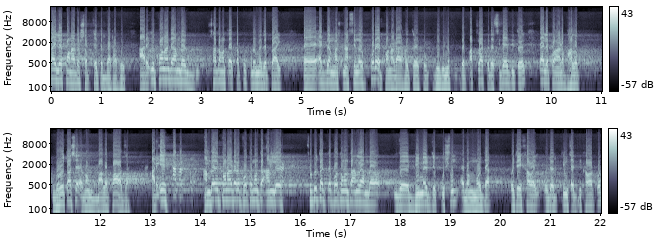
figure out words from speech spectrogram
তাইলে পোনাটা সবচাইতে বেটার হয়। আর এই পোনাটা আমরা সাধারণত একটা পুকুরের মেঝে প্রায় এক দেড় মাস নার্সিং এর পরে পোনাটা হয়তো বিভিন্ন পাতলা করে ছিটাই দিতে হয় তাহলে পোনাটা ভালো গ্রোথ আসে এবং ভালো পাওয়া যায়। আর এ খাবার খাওয়া আমরা এই পোনাটার প্রথমত আনলে, ছোট থাকতে প্রথমত আনলে আমরা যে ডিমের যে কুসুম এবং ময়দা, ওইটাই খাওয়াই। ওইটা তিন, চার দিন খাওয়ার পর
